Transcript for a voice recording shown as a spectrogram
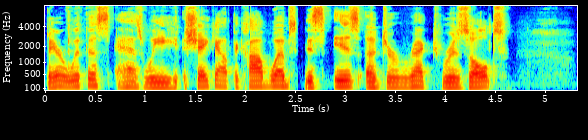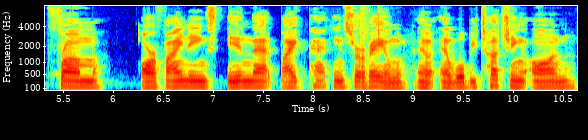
bear with us as we shake out the cobwebs. This is a direct result from our findings in that bikepacking survey, and, and we'll be touching on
